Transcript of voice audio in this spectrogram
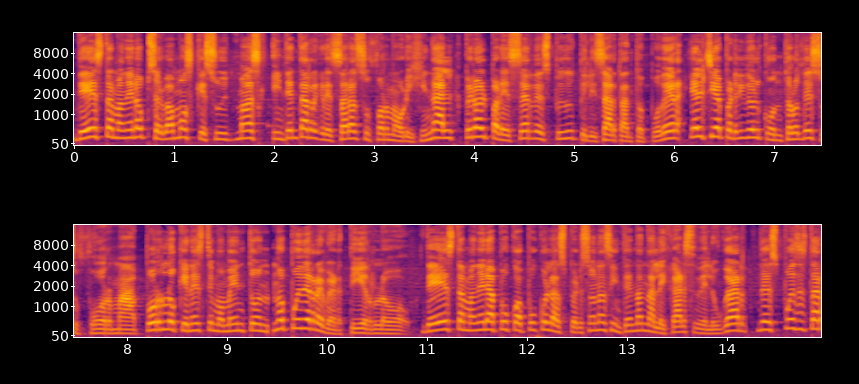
De esta manera observamos que Sweet Mask intenta regresar a su forma original, pero al parecer después de utilizar tanto poder, él sí ha perdido el control de su forma, por lo que en este momento no puede revertirlo. De esta manera poco a poco las personas intentan alejarse del lugar después de estar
